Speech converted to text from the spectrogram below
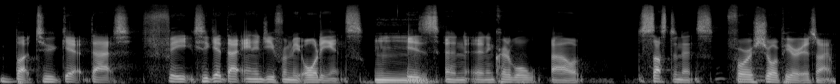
but to get that feed, to get that energy from the audience is an, an incredible uh, sustenance for a short period of time.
